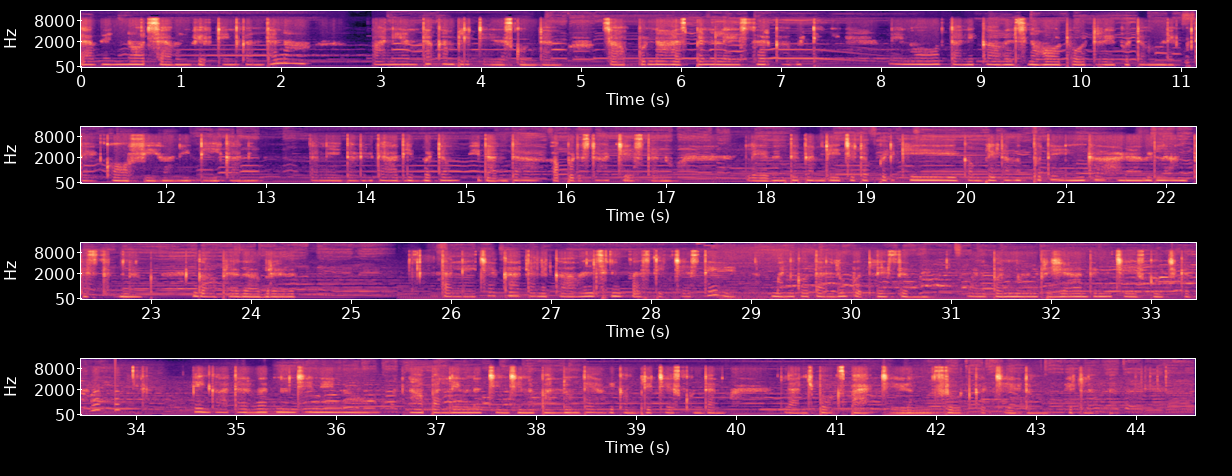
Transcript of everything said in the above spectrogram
సెవెన్ ఆర్ సెవెన్ ఫిఫ్టీన్కి అంతా నా పని అంతా కంప్లీట్ చేసుకుంటాను. సో అప్పుడు నా హస్బెండ్ లేస్తారు కాబట్టి నేను తనకి కావాల్సిన హాట్ వాటర్ ఇవ్వటం లేకపోతే కాఫీ కానీ టీ కానీ తను ఏది అడిగితే అది ఇవ్వటం ఇదంతా అప్పుడు స్టార్ట్ చేస్తాను. లేదంటే తను లేచేటప్పటికి కంప్లీట్ అవ్వకపోతే ఇంకా హడావిడిలా అనిపిస్తుంది నాకు. గాబరా గాబరాగా తను లేచాక తనకు కావాల్సినవి ఫస్ట్ ఇచ్చేస్తే మనకు తల్లో వదిలేస్తుంది. మన పని మనం ప్రశాంతంగా చేసుకోవచ్చు కదా. ఇంకా ఆ తర్వాత నుంచి నేను నా పనులు ఏమైనా చిన్న చిన్న పనులు ఉంటే అవి కంప్లీట్ చేసుకుంటాను. లంచ్ బాక్స్ ప్యాక్ చేయడం ఫ్రూట్ కట్ చేయడం ఇట్లా.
